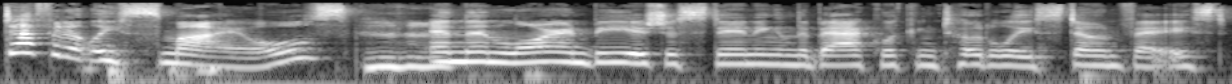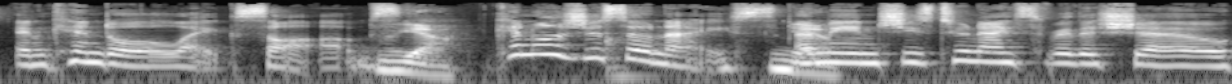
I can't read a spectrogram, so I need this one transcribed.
definitely smiles, Mm-hmm. and then Lauren B is just standing in the back looking totally stone faced, and Kendall like sobs. Yeah, Kendall's just so nice. Yeah. I mean, she's too nice for this show.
